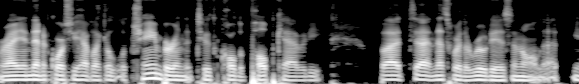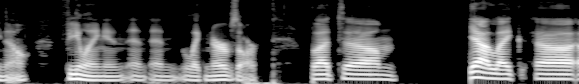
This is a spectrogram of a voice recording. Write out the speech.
right? And then of course you have like a little chamber in the tooth called the pulp cavity but uh, and that's where the root is and all that you know feeling and, and and like nerves are But um, yeah, like uh,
